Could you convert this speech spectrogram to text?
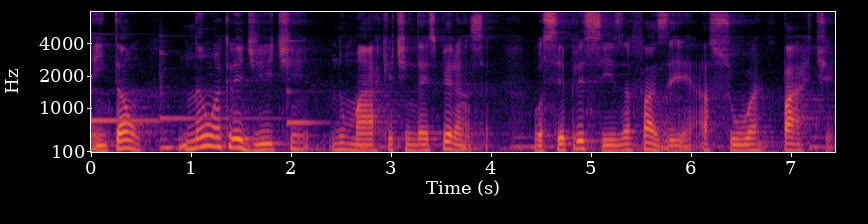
Então, não acredite no marketing da esperança. Você precisa fazer a sua parte.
